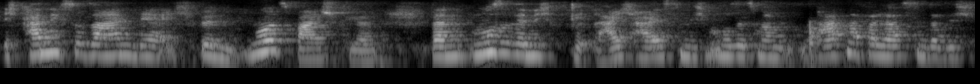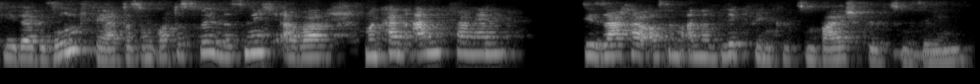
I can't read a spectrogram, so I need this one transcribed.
ich kann nicht so sein, wer ich bin, nur als Beispiel, dann muss es ja nicht gleich heißen, ich muss jetzt mal mit dem Partner verlassen, dass ich wieder gesund werde, das um Gottes Willen, das nicht, aber man kann anfangen, die Sache aus einem anderen Blickwinkel zum Beispiel zu sehen.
